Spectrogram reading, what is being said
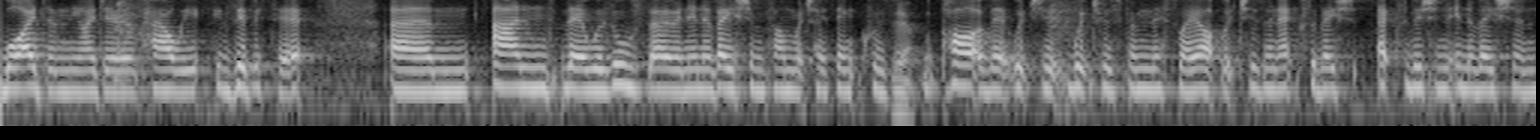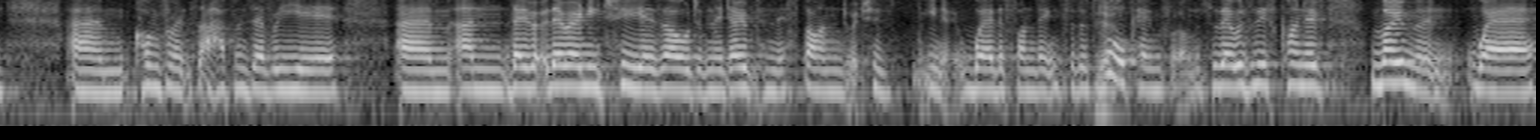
widen the idea of how we exhibit it. Um, and there was also an innovation fund, which I think was Yeah. part of it, which, it, which was from This Way Up, which is an exhibition, exhibition innovation um, conference that happens every year. Um, and they, they're only two years old, and they'd opened this fund, which is you know where the funding for the Yeah. tour came from. So there was this kind of moment where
